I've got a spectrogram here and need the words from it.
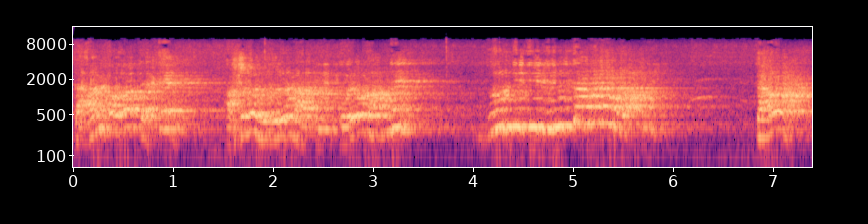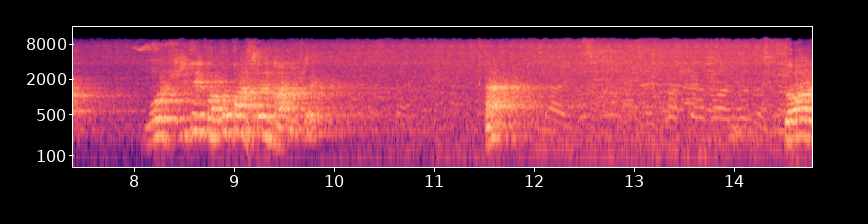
তাহলে বাবা দেখেন, আসলে হুজুরা রাজনীতি করেও নেই। দুর্নীতির মসজিদে কত পার্সেন্ট মানুষ হয় দশ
